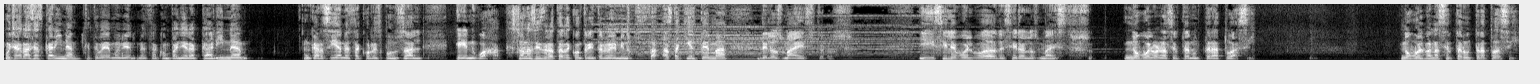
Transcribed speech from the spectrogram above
Muchas gracias, Karina. Que te vaya muy bien. Nuestra compañera Karina García, nuestra corresponsal en Oaxaca. Son las 6 de la tarde con 39 minutos. Hasta aquí el tema de los maestros. Y sí le vuelvo a decir a los maestros, no vuelvan a aceptar un trato así. No vuelvan a aceptar un trato así.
